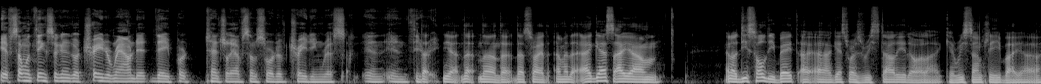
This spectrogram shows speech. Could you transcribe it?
if someone thinks they're going to go trade around it, they potentially have some sort of trading risk in in That- theory. yeah, that, no, that, that's right. I mean, I guess I um, you know, this whole debate, I, I guess, was restarted or like uh, recently by uh,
